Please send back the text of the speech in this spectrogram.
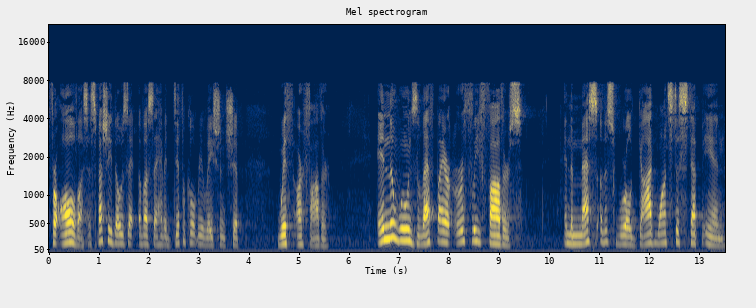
for all of us, especially those that, of us that have a difficult relationship with our Father. In the wounds left by our earthly fathers, in the mess of this world, God wants to step in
